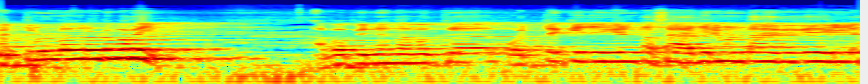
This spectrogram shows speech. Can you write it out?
മറ്റുള്ളവരോട് പറയും. അപ്പോൾ പിന്നെ നമുക്ക് ഒറ്റയ്ക്ക് ചെയ്യേണ്ട സാഹചര്യം ഉണ്ടാകുകയില്ല.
